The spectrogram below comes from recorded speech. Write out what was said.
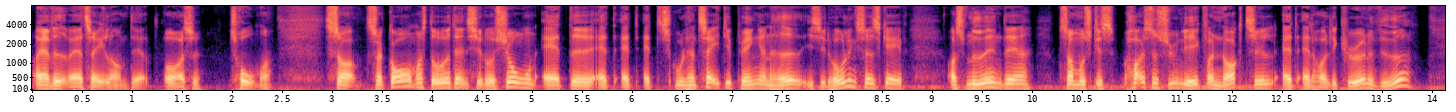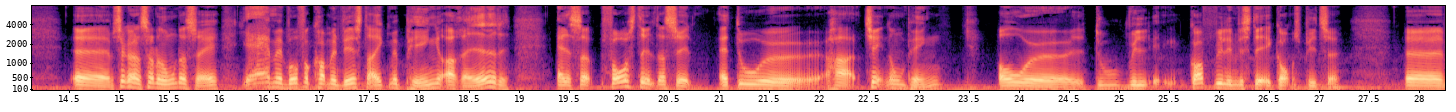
Og jeg ved, hvad jeg taler om der også. Tro mig. Så, så Gorm har stået i den situation, at, øh, at, at, at skulle han tage de penge, han havde i sit holdingselskab, og smide ind der, som måske højst sandsynligt ikke var nok til at, at holde det kørende videre, øh, så, der, så er der nogen, der sagde, ja, men hvorfor kom investor ikke med penge og redde det? Altså, forestil dig selv, at du øh, har tjent nogle penge, og øh, du vil godt vil investere i Gorms Pizza. Øh,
